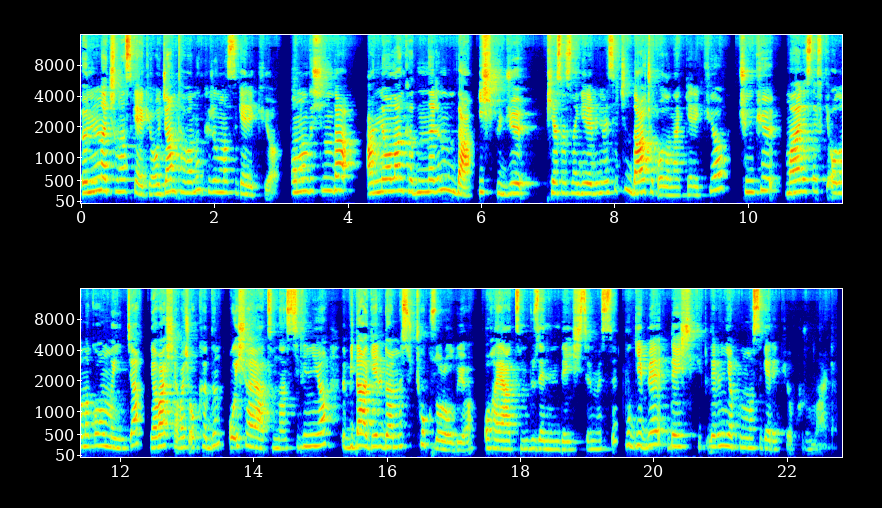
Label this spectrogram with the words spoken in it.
önünün açılması gerekiyor. O cam tavanın kırılması gerekiyor. Onun dışında anne olan kadınların da iş gücü piyasasına girebilmesi için daha çok olanak gerekiyor. Çünkü maalesef ki olanak olmayınca yavaş yavaş o kadın o iş hayatından siliniyor ve bir daha geri dönmesi çok zor oluyor. O hayatın düzenini değiştirmesi. Bu gibi değişikliklerin yapılması gerekiyor kurumlarda.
